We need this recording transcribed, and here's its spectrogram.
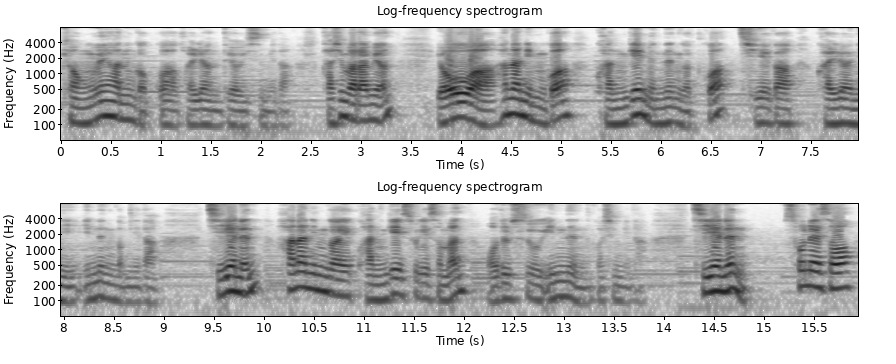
경외하는 것과 관련되어 있습니다. 다시 말하면 여호와 하나님과 관계 맺는 것과 지혜가 관련이 있는 겁니다. 지혜는 하나님과의 관계 속에서만 얻을 수 있는 것입니다. 지혜는 손에서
